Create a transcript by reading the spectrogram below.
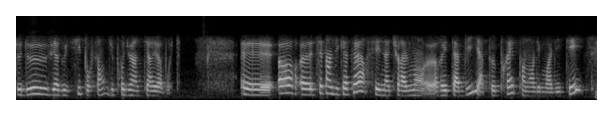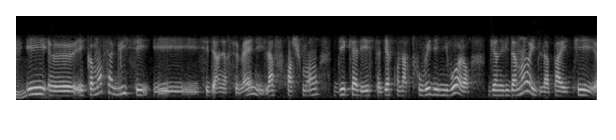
de 2,6% du produit intérieur brut. Euh, or, euh, cet indicateur s'est naturellement euh, rétabli à peu près pendant les mois d'été mhm. et, et, commence à glisser. Et ces dernières semaines, il a franchement décalé, c'est-à-dire qu'on a retrouvé des niveaux. Alors, bien évidemment, il n'a pas été,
